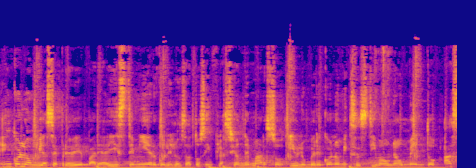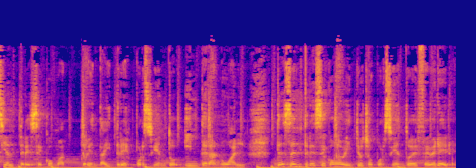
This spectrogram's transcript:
En Colombia se prevé para este miércoles los datos de inflación de marzo y Bloomberg Economics estima un aumento hacia el 13,33% interanual desde el 13,28% de febrero.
